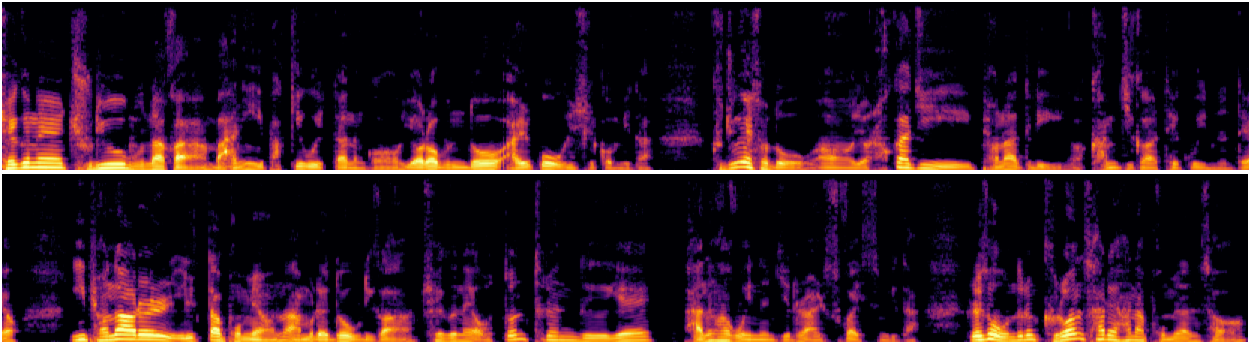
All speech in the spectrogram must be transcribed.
최근에 주류 문화가 많이 바뀌고 있다는 거 여러분도 알고 계실 겁니다. 그 중에서도 어, 여러 가지 변화들이 감지가 되고 있는데요. 이 변화를 읽다 보면 아무래도 우리가 최근에 어떤 트렌드에 반응하고 있는지를 알 수가 있습니다. 그래서 오늘은 그런 사례 하나 보면서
